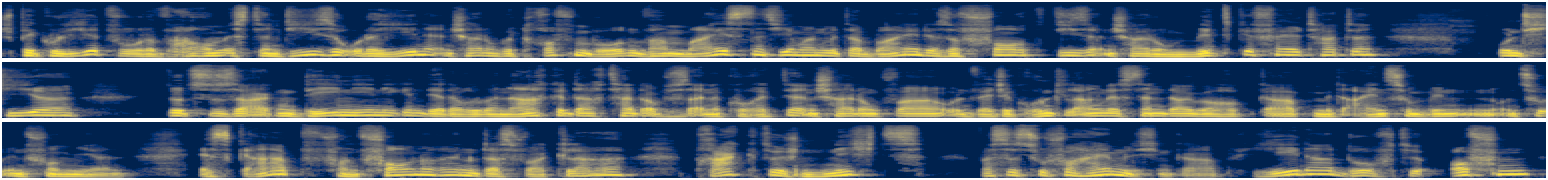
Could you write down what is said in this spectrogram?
spekuliert wurde, warum ist denn diese oder jene Entscheidung getroffen worden, war meistens jemand mit dabei, der sofort diese Entscheidung mitgefällt hatte und hier sozusagen denjenigen, der darüber nachgedacht hat, ob es eine korrekte Entscheidung war und welche Grundlagen es denn da überhaupt gab, mit einzubinden und zu informieren. Es gab von vornherein, und das war klar, praktisch nichts, was es zu verheimlichen gab. Jeder durfte offen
